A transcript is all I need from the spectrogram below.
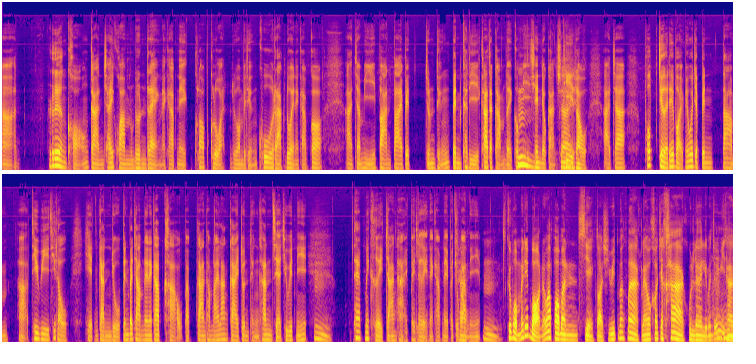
อ่าเรื่องของการใช้ความรุนแรงนะครับ ในครอบครัวรวมไปถึงคู่รักด้วยนะครับ ก็อาจจะมีบานปลายไป จนถึงเป็นคดีฆาตกรรมเลยก็มีอืมเช่นเดียวกันใช่ที่ครับเราอาจจะพบเจอได้บ่อยไม่ว่าจะเป็นตามอ่าทีวีที่เราเห็นกันอยู่เป็นประจำเลยนะครับ ข่าวแบบการทำร้ายร่างกายจนถึงขั้นเสียชีวิตนี้อืมแทบไม่เคยจางหายไปเลยนะครับ ในปัจจุบันนี้อืมคือผมไม่ได้บอกนะว่าพอมันเสี่ยงต่อชีวิตมากๆ แล้วเขาจะฆ่าคุณเลยหรือมันจะไม่มีทาง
